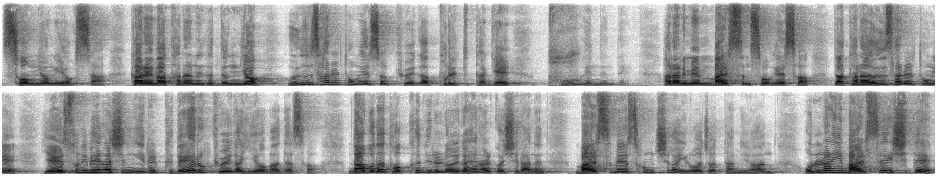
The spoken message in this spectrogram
성령의 역사, 그 안에 나타나는 그 능력, 은사를 통해서 교회가 불을 듯하게 부흥했는데 하나님의 말씀 속에서 나타난 은사를 통해 예수님 행하신 일을 그대로 교회가 이어받아서 나보다 더 큰 일을 너희가 행할 것이라는 말씀의 성취가 이루어졌다면 오늘날 이 말세의 시대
